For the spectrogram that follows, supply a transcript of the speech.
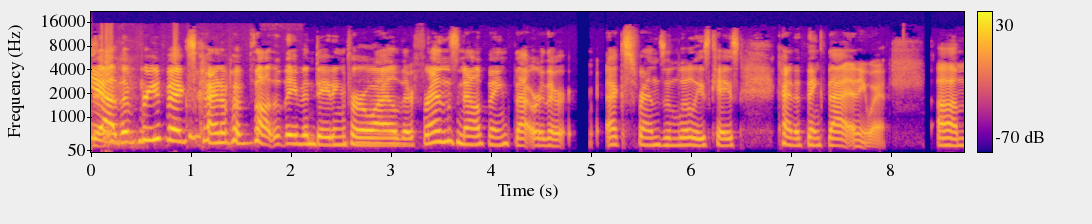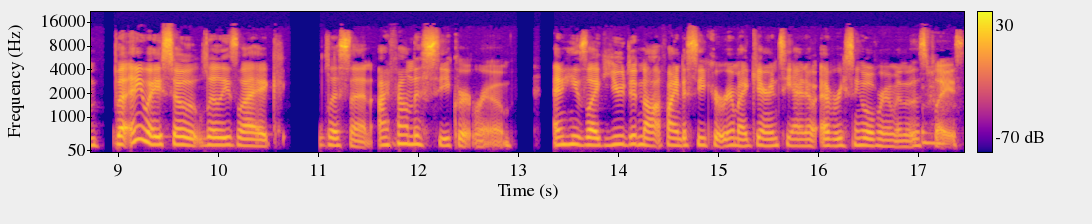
yeah the prefects kind of have thought that they've been dating for a while Mm. their friends now think that or their ex-friends in lily's case kind of think that anyway um but anyway so lily's like listen i found this secret room and he's like you did not find a secret room. I guarantee i know every single room in this place.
